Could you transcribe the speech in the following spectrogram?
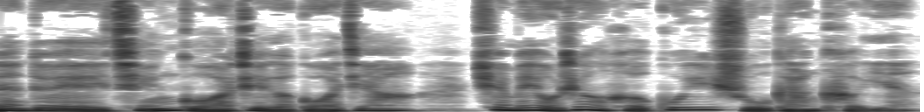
但对秦国这个国家却没有任何归属感可言。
